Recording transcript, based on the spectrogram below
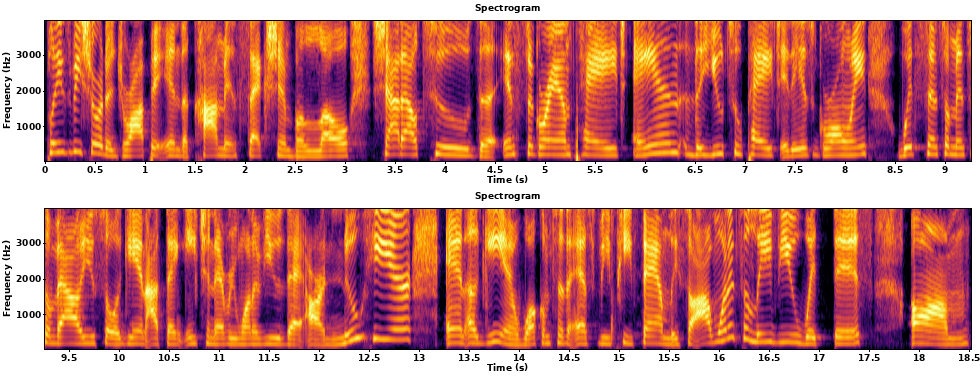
please be sure to drop it in the comment section below. Shout out to the Instagram page and the YouTube page. It is growing with sentimental value. So again, I thank each and every one of you that are new here. And again, welcome to the SVP family. So I wanted to leave you with this um,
